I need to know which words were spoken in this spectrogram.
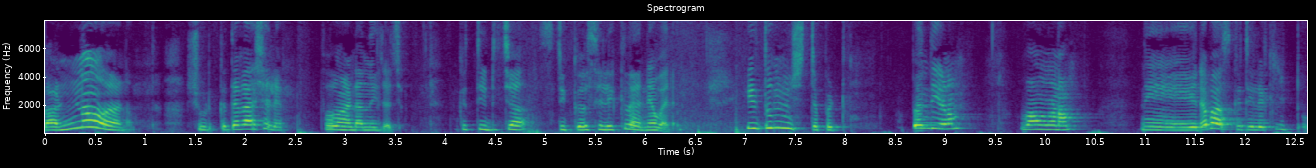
കണ്ണ് വേണം. ചുടുക്കത്തെ കാശല്ലേ? ഇപ്പോൾ വേണ്ടെന്ന് വിചാരിച്ചു. നമുക്ക് തിരിച്ച സ്റ്റിക്കേഴ്സിലേക്ക് തന്നെ വരാം. ഇതും ഇഷ്ടപ്പെട്ടു. അപ്പം എന്ത് ചെയ്യണം? വാങ്ങണം. നേരെ ബാസ്ക്കറ്റിലേക്ക് ഇട്ടു.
